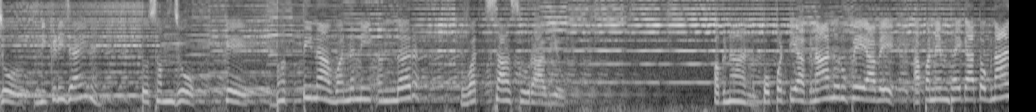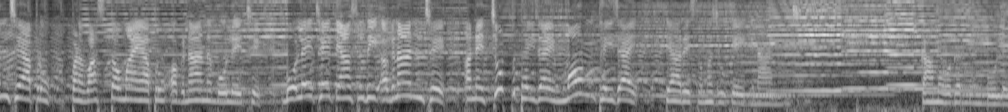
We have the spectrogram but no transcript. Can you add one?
જો નીકળી જાય ને, તો સમજો કે ભક્તિના વનની અંદર વત્સાસુર આવ્યો. અજ્ઞાન, પોપટિયા જ્ઞાન રૂપે આવે. આપણને એમ થાય કે આ તો જ્ઞાન છે આપણું. પણ વાસ્તવમાં એ આપણું અજ્ઞાન બોલે છે. બોલે છે ત્યાં સુધી અજ્ઞાન છે અને ચૂપ થઈ જાય, મૌન થઈ જાય, ત્યારે સમજવું કે જ્ઞાન છે. કામ વગર નહીં બોલે.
